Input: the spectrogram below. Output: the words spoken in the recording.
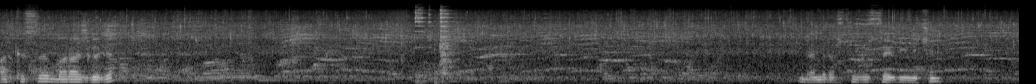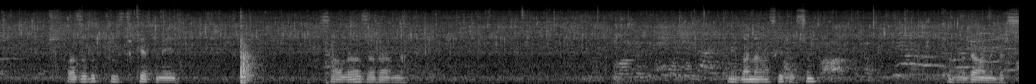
Arkası Baraj Gölü. Ben biraz tuzlu sevdiğim için fazla da tuz tüketmeyin. Sağlığa zararlı. İyi, Bana afiyet olsun. Sonra devam ederiz.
